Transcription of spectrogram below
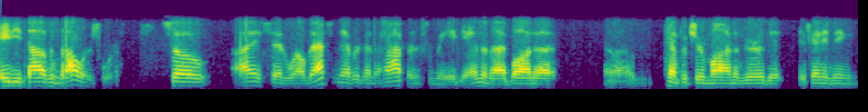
eighty thousand dollars worth. So I said, well, that's never going to happen for me again, and I bought a um, temperature monitor that, if anything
